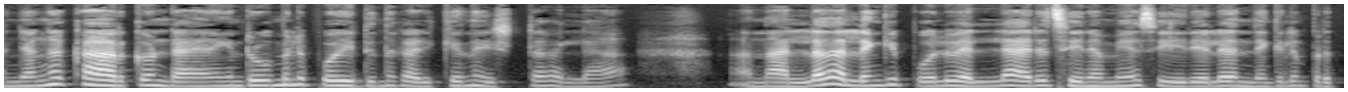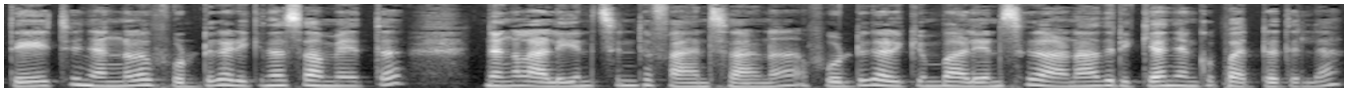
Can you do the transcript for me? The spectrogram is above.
ഞങ്ങൾക്ക് ആർക്കും ഡൈനിങ് റൂമിൽ പോയി ഇരുന്ന് കഴിക്കുന്നത് ഇഷ്ടമല്ല. നല്ലതല്ലെങ്കിൽ പോലും എല്ലാവരും സിനിമയോ സീരിയലോ എന്തെങ്കിലും പ്രത്യേകിച്ച് ഞങ്ങൾ ഫുഡ് കഴിക്കുന്ന സമയത്ത് ഞങ്ങൾ അളിയൻസിന്റെ ഫാൻസാണ് ഫുഡ് കഴിക്കുമ്പോൾ അളിയൻസ് കാണാതിരിക്കാൻ ഞങ്ങൾക്ക് പറ്റത്തില്ല.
